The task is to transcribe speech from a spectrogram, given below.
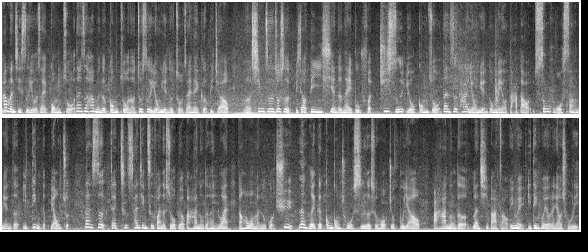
他们其实有在工作，但是他们的工作呢，就是永远都走在那个比较呃薪资就是比较第一线的那一部分。其实有工作，但是他永远都没有达到生活上面的一定的标准。但是在吃餐厅吃饭的时候，不要把它弄得很乱。然后我们如果去任何一个公共措施的时候，就不要把它弄得乱七八糟，因为一定会有人要处理。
